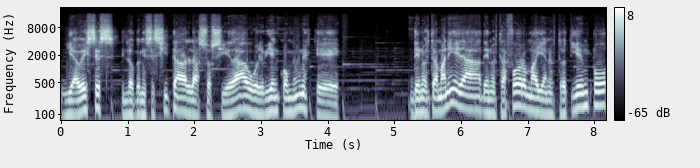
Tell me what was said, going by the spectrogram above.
Y a veces lo que necesita la sociedad o el bien común es que de nuestra manera, de nuestra forma y a nuestro tiempo,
